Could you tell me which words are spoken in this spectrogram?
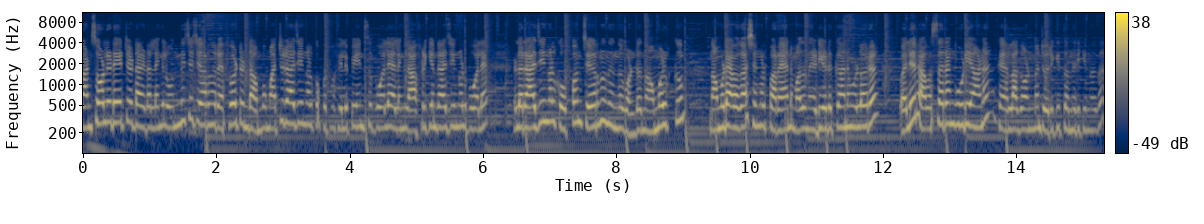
കൺസോളിഡേറ്റഡ് ആയിട്ട് അല്ലെങ്കിൽ ഒന്നിച്ച് ചേർന്ന ഒരു എഫേർട്ട് ഉണ്ടാകുമ്പോൾ മറ്റു രാജ്യങ്ങൾക്കൊപ്പം ഇപ്പോൾ ഫിലിപ്പീൻസ് പോലെ അല്ലെങ്കിൽ ആഫ്രിക്കൻ രാജ്യങ്ങൾ പോലെ ഉള്ള രാജ്യങ്ങൾക്കൊപ്പം ചേർന്ന് നിന്നുകൊണ്ട് നമ്മൾക്കും നമ്മുടെ അവകാശങ്ങൾ പറയാനും അത് നേടിയെടുക്കാനുമുള്ള ഒരു വലിയൊരു അവസരം കൂടിയാണ് കേരള ഗവൺമെന്റ് ഒരുക്കി തന്നിരിക്കുന്നത്.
